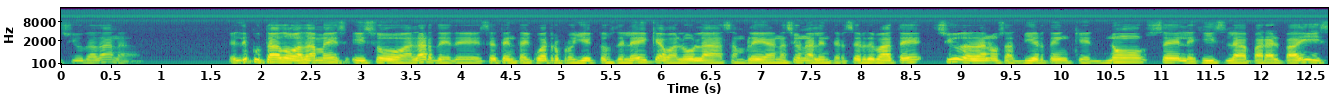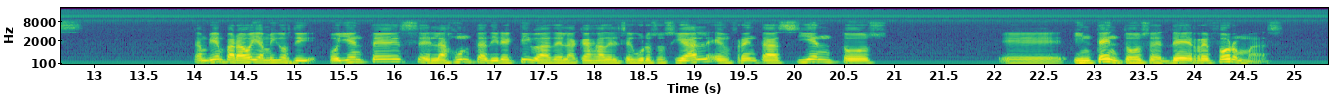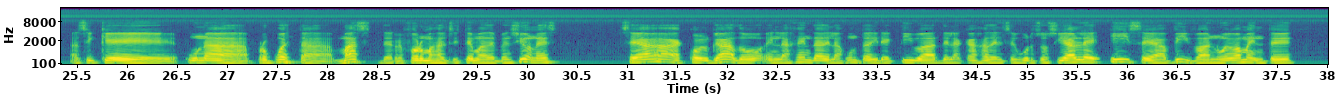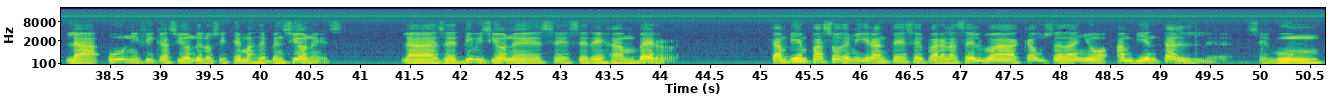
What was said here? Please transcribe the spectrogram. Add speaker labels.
Speaker 1: Ciudadana. El diputado Adames hizo alarde de 74 proyectos de ley que avaló la Asamblea Nacional en tercer debate. Ciudadanos advierten que no se legisla para el país. También para hoy, amigos oyentes, eh, la Junta Directiva de la Caja del Seguro Social enfrenta cientos eh, intentos de reformas Así que una propuesta más de reformas al sistema de pensiones se ha colgado en la agenda de la Junta Directiva de la Caja del Seguro Social y se aviva nuevamente la unificación de los sistemas de pensiones. Las divisiones eh, se dejan ver. También paso de migrantes eh, para la selva causa daño ambiental, según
